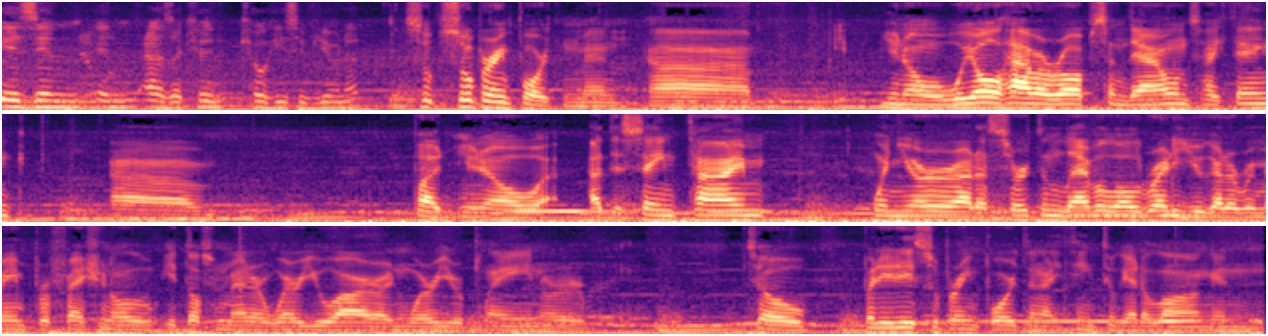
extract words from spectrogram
is in, in as a co- cohesive unit? Su- super important, man. Uh, you know, we all have our ups and downs, I think. Um, but, you know, at the same time, when you're at a certain level already, you got to remain professional. It doesn't matter where you are and where you're playing or so but it is super important i think to get along and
